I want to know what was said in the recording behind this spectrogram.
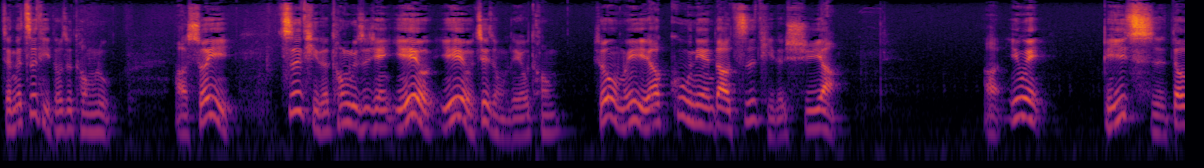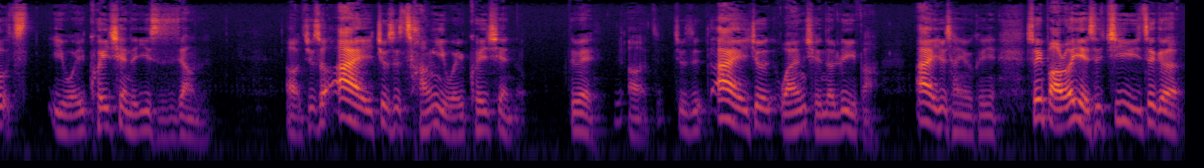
整个肢体都是通路啊，所以肢体的通路之间也有也有这种流通，所以我们也要顾念到肢体的需要。啊，因为彼此都以为亏欠的意思是这样子，啊，就是爱就是常以为亏欠的，对不对？啊，就是爱就完全的律法，爱就常有亏欠，所以保罗也是基于这个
